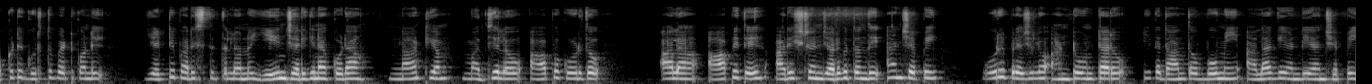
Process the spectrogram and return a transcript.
ఒకటి గుర్తుపెట్టుకోండి ఎట్టి పరిస్థితుల్లోనూ ఏం జరిగినా కూడా నాట్యం మధ్యలో ఆపకూడదు. అలా ఆపితే అరిష్టం జరుగుతుంది అని చెప్పి ఊరి ప్రజలు అంటూ ఉంటారు ఇక దాంతో భూమి అలాగే అండి అని చెప్పి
